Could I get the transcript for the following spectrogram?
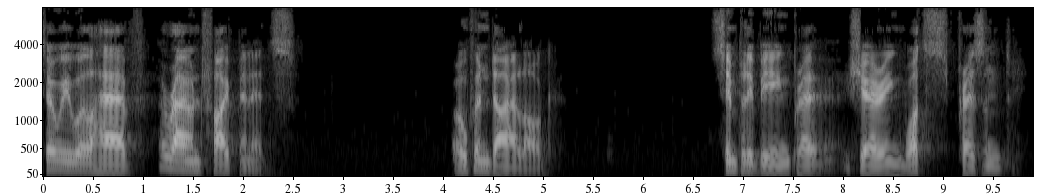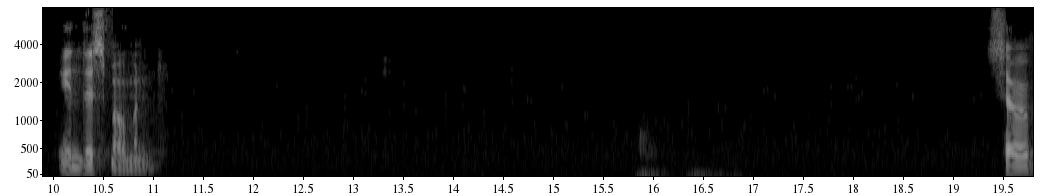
So we will have around five minutes. Open dialogue. Simply being pre- sharing what's present in this moment. So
